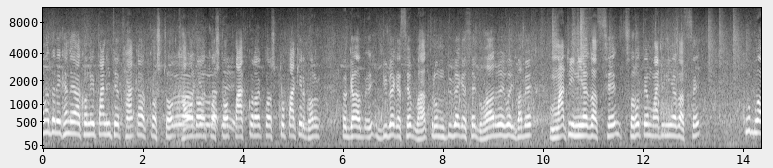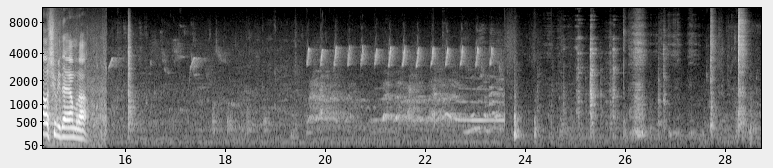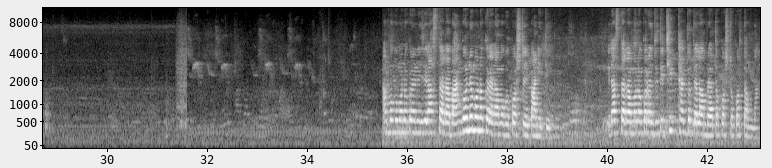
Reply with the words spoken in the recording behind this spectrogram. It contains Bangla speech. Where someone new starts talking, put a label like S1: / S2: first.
S1: আমাদের এখানে এখন এই পানিতে থাকা কষ্ট খাওয়া দাওয়া কষ্ট, পাক করার কষ্ট, পাকের ঘর ডুবে গেছে, বাথরুম ডুবে গেছে, ঘরে ওইভাবে মাটি নিয়ে যাচ্ছে, স্রোতে মাটি নিয়ে যাচ্ছে। খুব অসুবিধায় আমরা।
S2: আমাকে মনে করেন এই যে রাস্তাটা ভাঙ্গনে মনে করেন আমাকে কষ্ট এই পানিতে রাস্তাটা মনে করেন যদি ঠিক থাকতো তাহলে আমরা এত কষ্ট করতাম না।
